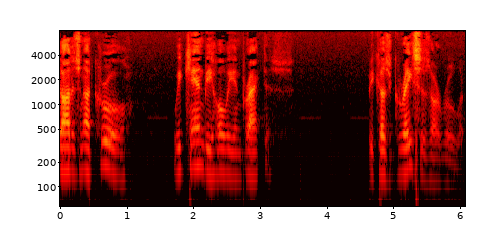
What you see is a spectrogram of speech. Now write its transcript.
God is not cruel. We can be holy in practice because grace is our ruler.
